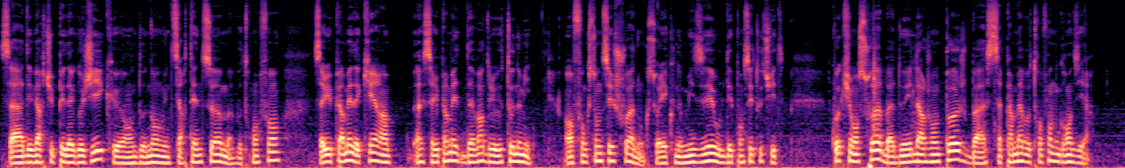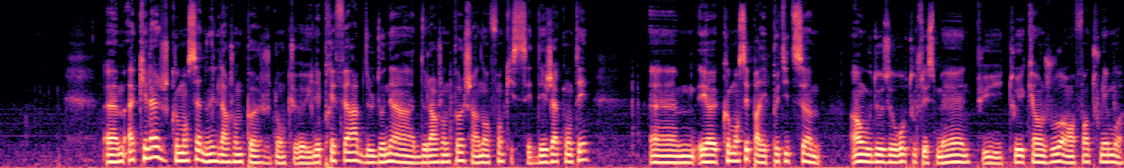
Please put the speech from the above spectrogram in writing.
Ça a des vertus pédagogiques euh, en donnant une certaine somme à votre enfant. Ça lui permet d'acquérir euh, ça lui permet d'avoir de l'autonomie en fonction de ses choix, donc soit l'économiser ou le dépenser tout de suite. Quoi qu'il en soit, bah, donner de l'argent de poche, bah, ça permet à votre enfant de grandir. Euh, à quel âge commencer à donner de l'argent de poche? Donc il est préférable de le donner à, de l'argent de poche à un enfant qui sait déjà compter et commencer par des petites sommes, 1 ou 2 euros toutes les semaines, puis tous les 15 jours, enfin tous les mois.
